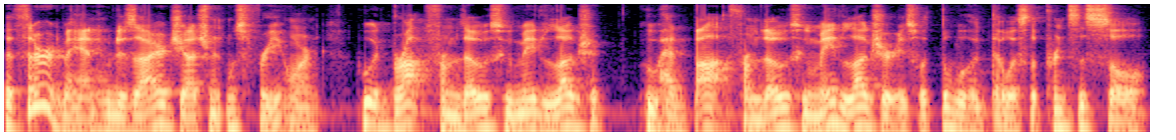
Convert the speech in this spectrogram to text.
The third man who desired judgment was Freehorn, who had brought from those who made luxury who had bought from those who made luxuries with the wood that was the prince's soul.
